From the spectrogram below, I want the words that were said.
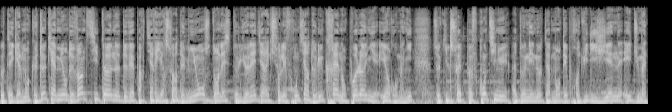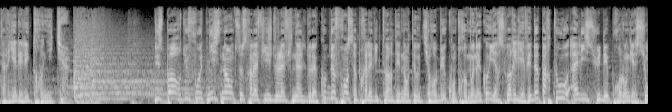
Notez également que deux camions de 26 tonnes devaient partir hier soir de Mions dans l'Est lyonnais, direction les frontières de l'Ukraine, en Pologne et en Roumanie. Ceux qu'ils souhaitent peuvent continuer à donner notamment des produits d'hygiène et du matériel électronique. Du sport, du foot, Nice-Nantes, ce sera l'affiche de la finale de la Coupe de France après la victoire des Nantais au tir au but contre Monaco. Hier soir, il y avait deux partout à l'issue des prolongations.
